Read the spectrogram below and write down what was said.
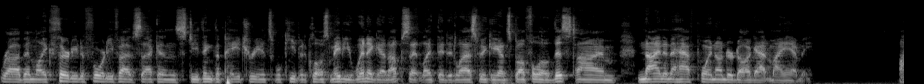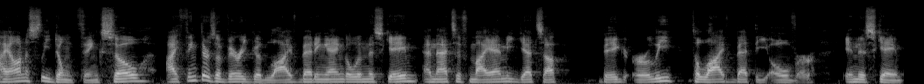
Rob, in like 30 to 45 seconds, do you think the Patriots will keep it close? Maybe win again, upset like they did last week against Buffalo. This time, nine and a half point underdog at Miami. I honestly don't think so. I think there's a very good live betting angle in this game, and that's if Miami gets up big early to live bet the over in this game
